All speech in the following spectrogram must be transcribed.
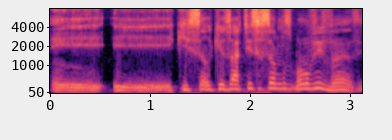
E, e, e que, são, que os artistas são os bons vivants.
